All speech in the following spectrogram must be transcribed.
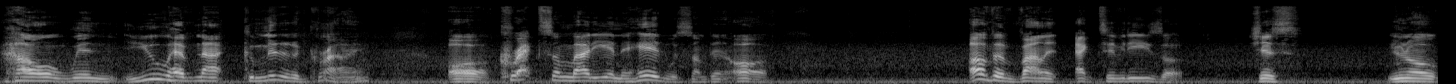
how when you have not committed a crime or cracked somebody in the head with something or other violent activities or just you know,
